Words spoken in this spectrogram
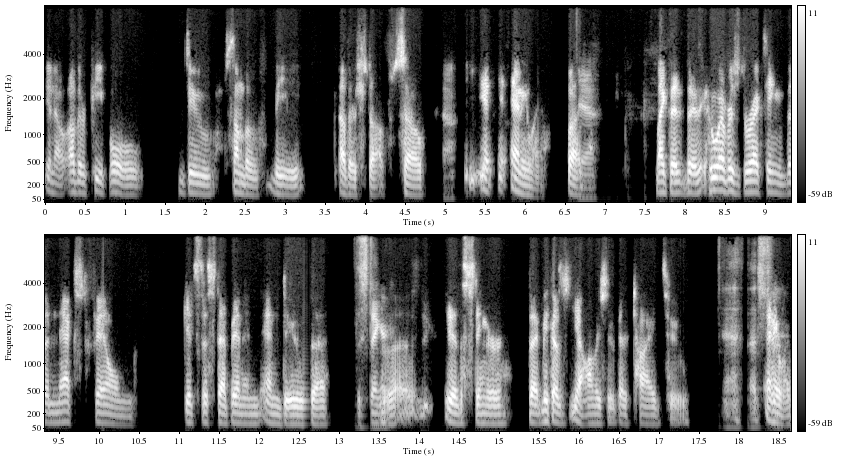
you know other people do some of the other stuff. So yeah. anyway, but yeah. like the, the whoever's directing the next film gets to step in and, and do the the stinger. The, yeah, the stinger. But because yeah, obviously they're tied to. Yeah, that's true. anyway.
